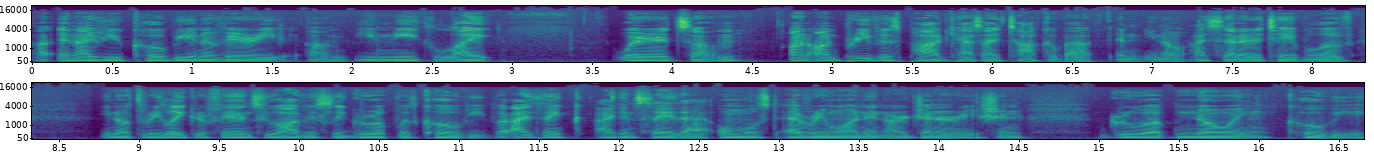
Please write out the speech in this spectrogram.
uh, and I view Kobe in a very um, unique light where it's, um, on, on previous podcasts I talk about, and, you know, I sat at a table of, you know, three Laker fans who obviously grew up with Kobe, but I think I can say that almost everyone in our generation grew up knowing Kobe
